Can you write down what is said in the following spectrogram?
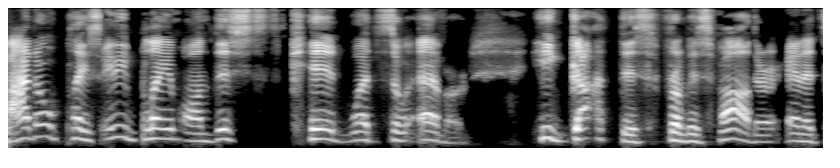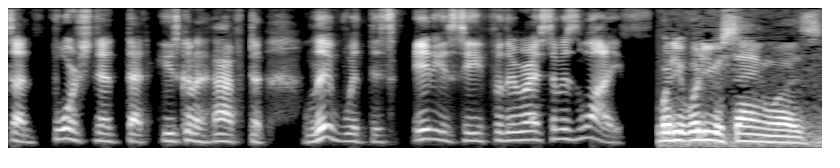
I don't place any blame on this kid whatsoever. He got this from his father, and it's unfortunate that he's going to have to live with this idiocy for the rest of his life. What you, what you were saying was,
